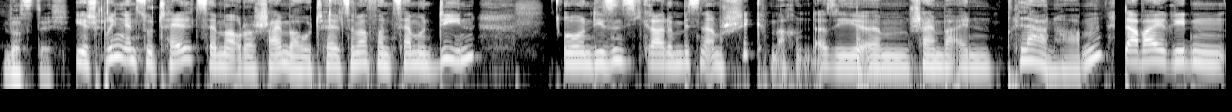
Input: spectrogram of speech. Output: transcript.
Lustig. Wir springen ins Hotelzimmer oder scheinbar Hotelzimmer von Sam und Dean. Und die sind sich gerade ein bisschen am Schick machen, da sie ähm, scheinbar einen Plan haben. Dabei reden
